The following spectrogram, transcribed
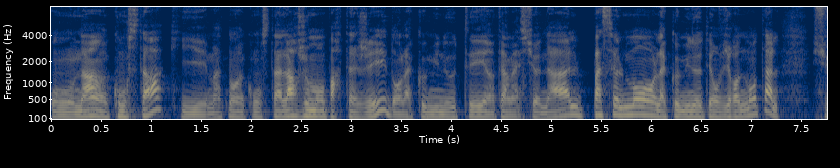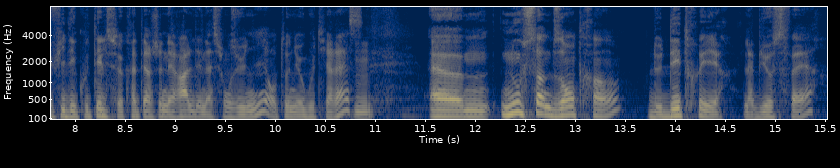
on a un constat qui est maintenant un constat largement partagé dans la communauté internationale, pas seulement la communauté environnementale. Il suffit d'écouter le secrétaire général des Nations Unies, Antonio Gutiérrez. Mm. Euh, nous sommes en train de détruire la biosphère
